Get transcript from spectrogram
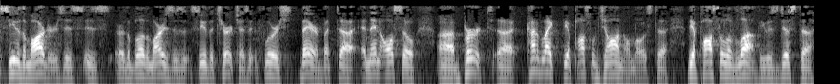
seed of the martyrs is, is, or the blood of the martyrs is the seed of the church as it flourished there. But uh, and then also uh, Bert, uh, kind of like the apostle John almost, uh, the apostle of love. He was just a,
